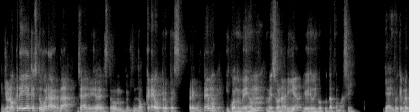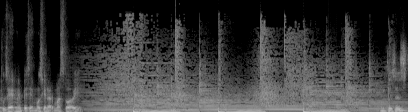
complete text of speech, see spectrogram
yo no creía que esto fuera verdad. O sea, yo dije, esto no creo, pero pues preguntémosle. Y cuando me dijo, me sonaría, yo dije, hijo puta, ¿cómo así? Y ahí fue que me puse, me empecé a emocionar más todavía. Entonces,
